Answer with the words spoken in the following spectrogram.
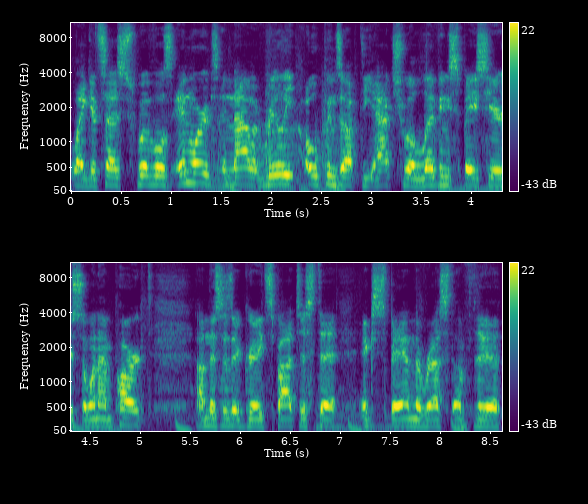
like it says, swivels inwards and now it really opens up the actual living space here. So when I'm parked, um, this is a great spot just to expand the rest of the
